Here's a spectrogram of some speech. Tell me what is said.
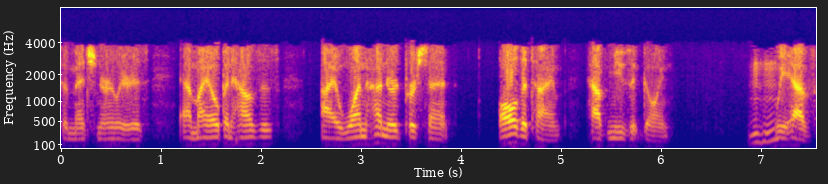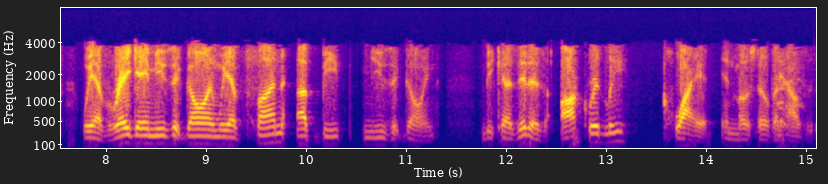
to mention earlier is at my open houses, I 100% all the time have music going. Mhm. We have we have reggae music going. We have fun, upbeat music going because it is awkwardly quiet in most open houses,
